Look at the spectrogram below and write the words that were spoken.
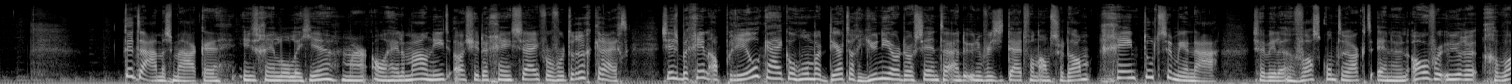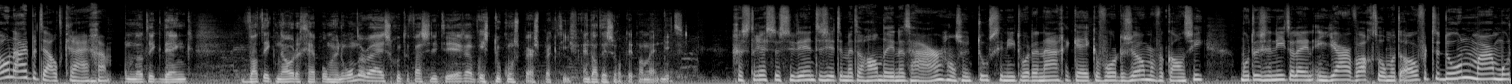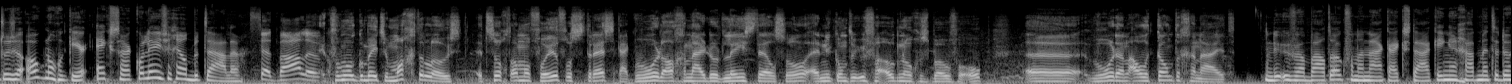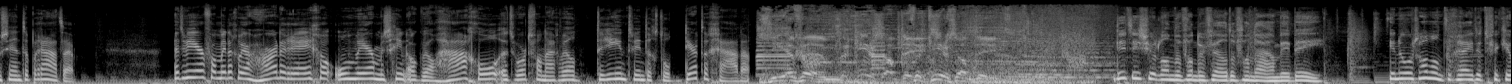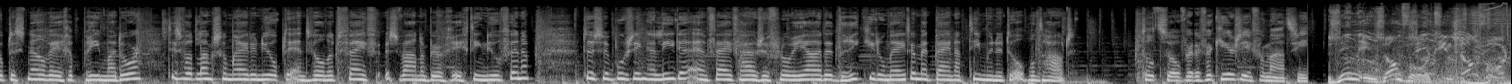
Tentamens maken is geen lolletje, maar al helemaal niet als je er geen cijfer voor terugkrijgt. Sinds begin april kijken 130 junior-docenten aan de Universiteit van Amsterdam geen toetsen meer na. Zij willen een vast contract en hun overuren gewoon uitbetaald krijgen. Omdat ik denk, wat ik nodig heb om hun onderwijs goed te faciliteren, is toekomstperspectief. En dat is er op dit moment niet. Gestreste studenten zitten met de handen in het haar. Als hun toetsen niet worden nagekeken voor de zomervakantie... moeten ze niet alleen een jaar wachten om het over te doen... maar moeten ze ook nog een keer extra collegegeld betalen. Vet balen. Ik voel me ook een beetje machteloos. Het zorgt allemaal voor heel veel stress. Kijk, we worden al genaaid door het leenstelsel... en nu komt de UvA ook nog eens bovenop. Uh, we worden aan alle kanten genaaid. De UvA baalt ook van de nakijkstaking en gaat met de docenten praten. Het weer, vanmiddag weer harde regen, onweer, misschien ook wel hagel. Het wordt vandaag wel 23 tot 30 graden. ZFM, verkeersupdate. verkeersupdate. Dit is Jolande van der Velde van de ANWB. In Noord-Holland rijdt het verkeer op de snelwegen prima door. Het is wat langzaam rijden nu op de N205 Zwanenburg richting Nieuw-Vennep. Tussen Boezingen-Lieden en Vijfhuizen-Floriade 3 kilometer met bijna 10 minuten op onthoud. Tot zover de verkeersinformatie. Zin in Zandvoort, zin in Zandvoort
